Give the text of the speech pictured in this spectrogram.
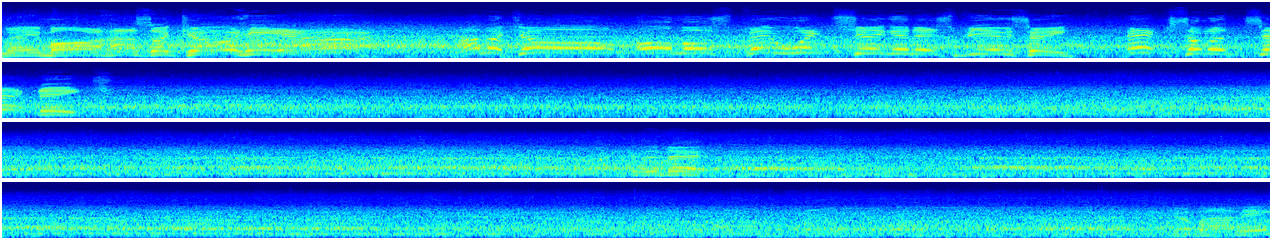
Neymar has a go here. And a goal almost bewitching in its beauty. Excellent technique. Back of the net. Cavani.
